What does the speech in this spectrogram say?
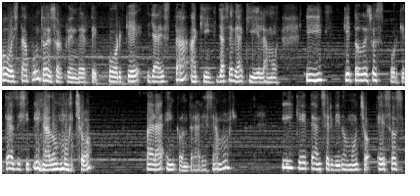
o está a punto de sorprenderte porque ya está aquí, ya se ve aquí el amor. Y que todo eso es porque te has disciplinado mucho para encontrar ese amor y que te han servido mucho esos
